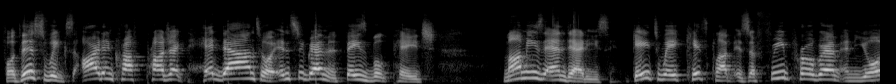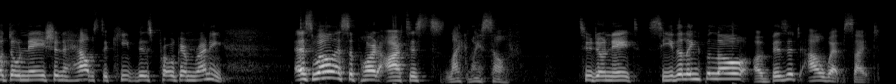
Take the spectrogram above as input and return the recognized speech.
For this week's art and craft project, head down to our Instagram and Facebook page. Mommies and Daddies, Gateway Kids Club is a free program and your donation helps to keep this program running, as well as support artists like myself. To donate, see the link below or visit our website.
